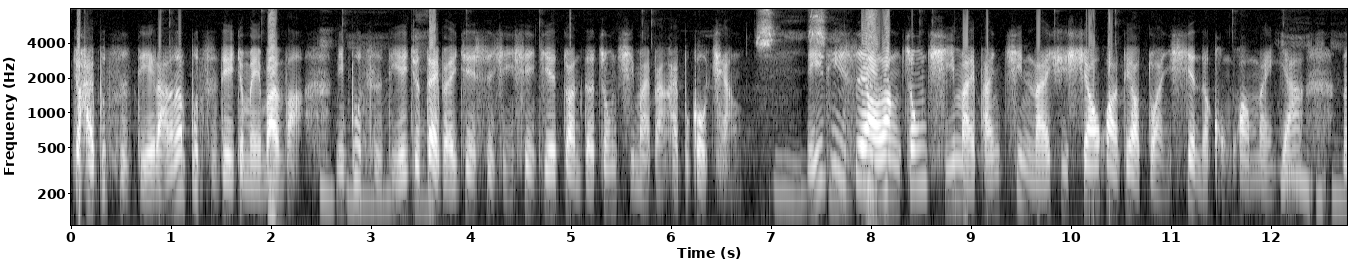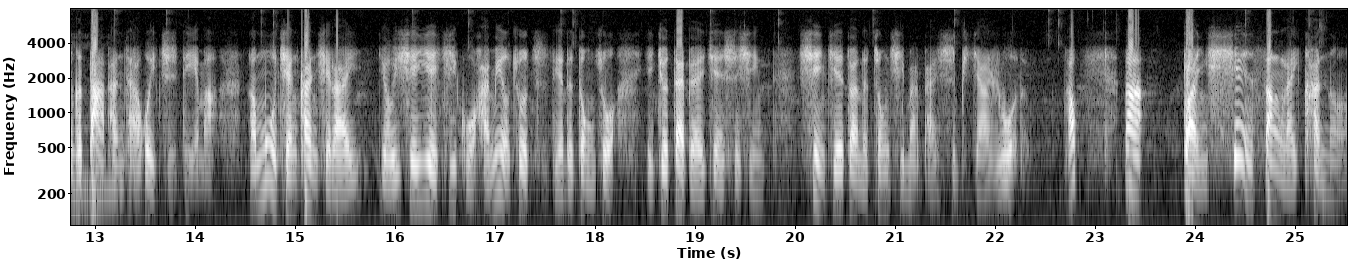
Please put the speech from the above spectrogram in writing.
就还不止跌啦。那不止跌就没办法，你不止跌就代表一件事情，现阶段的中期买盘还不够强。是，你一定是要让中期买盘进来去消化掉短线的恐慌卖压，那个大盘才会止跌嘛。那目前看起来有一些业绩股还没有做止跌的动作，也就代表一件事情，现阶段的中期买盘是比较弱的。好，那。短线上来看呢，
